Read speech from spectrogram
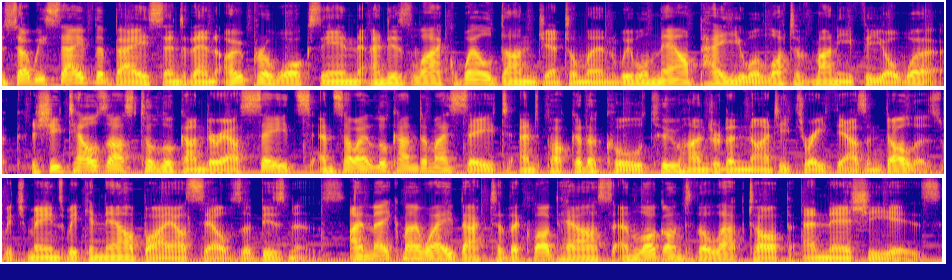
So we save the base and then Oprah walks in and is like, well done gentlemen, we will now pay you a lot of money for your work. She tells us to look under our seats, and so I look under my seat and pocket a cool $293,000, which means we can now buy ourselves a business. I make my way back to the clubhouse and log onto the laptop, and there she is,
